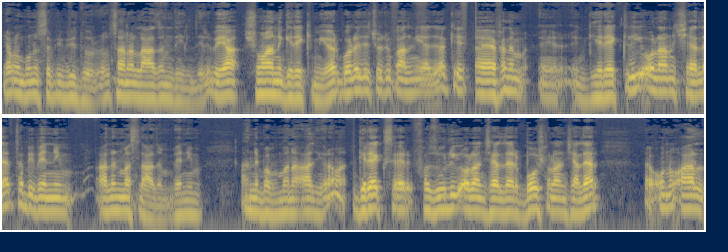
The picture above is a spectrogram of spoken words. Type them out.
Yavrum bunun sebebi dur. Sana lazım değildir. Veya şu an gerekmiyor. Böylece çocuk anlayacak ki efendim e, gerekli olan şeyler tabii benim alınması lazım. Benim anne babam bana alıyor ama gerekse fazuli olan şeyler, boş olan şeyler e, onu al,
